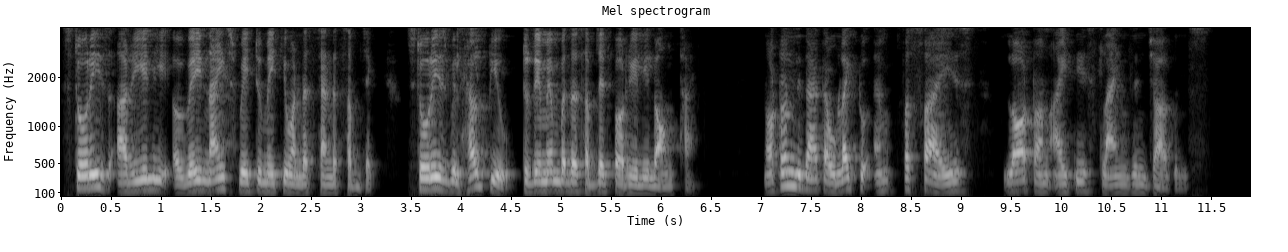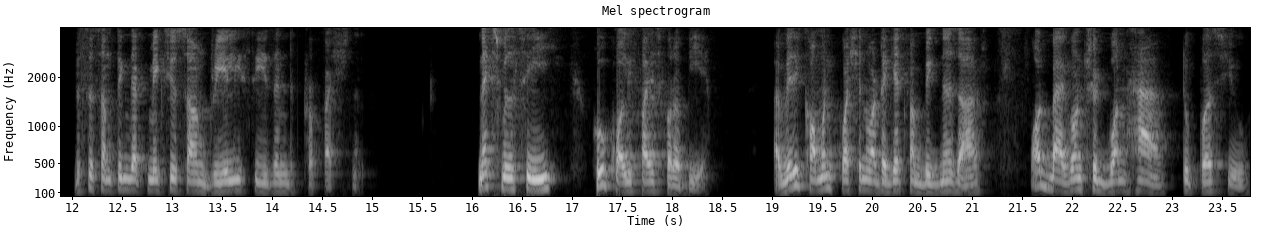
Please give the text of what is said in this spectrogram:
stories are really a very nice way to make you understand a subject. Stories will help you to remember the subject for a really long time. Not only that, I would like to emphasize a lot on IT slangs and jargons. This is something that makes you sound really seasoned professional. Next, we'll see who qualifies for a BA. A very common question what I get from beginners are, what background should one have to pursue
